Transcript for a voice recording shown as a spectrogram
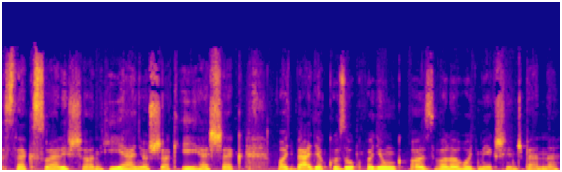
szexuálisan hiányosak, éhesek vagy vágyakozók vagyunk, az valahogy még sincs benne.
